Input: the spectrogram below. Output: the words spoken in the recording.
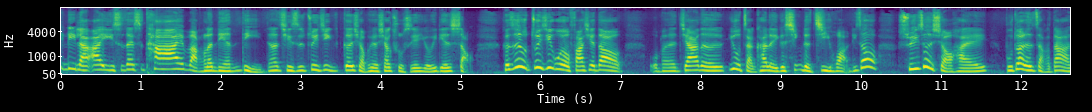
丽兰阿姨实在是太忙了，年底，那其实最近跟小朋友相处时间有一点少。可是最近我有发现到，我们家的又展开了一个新的计划。你知道，随着小孩不断的长大。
